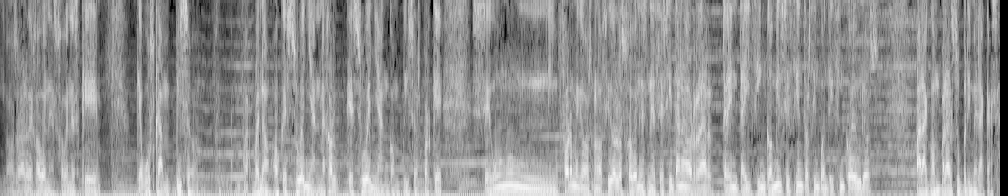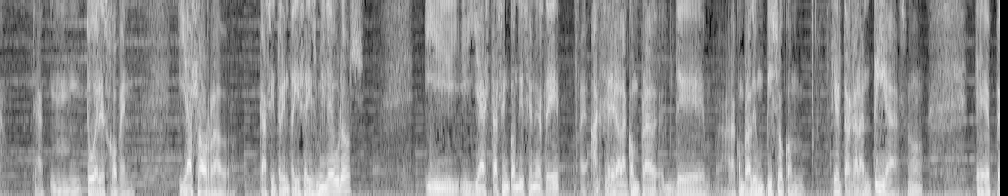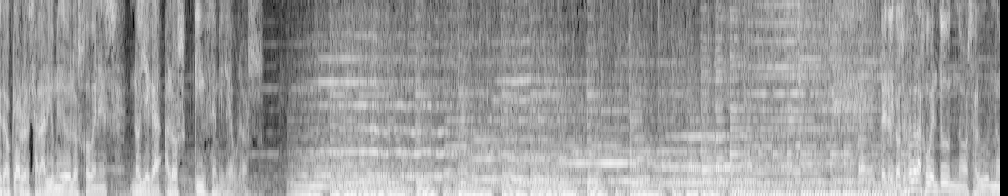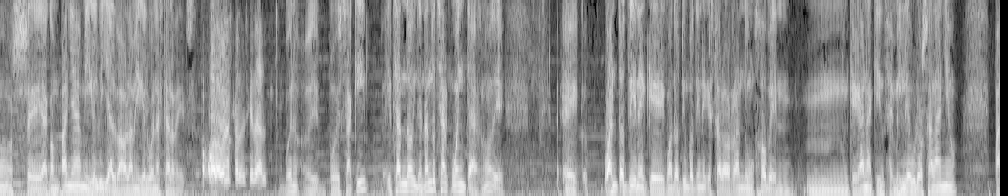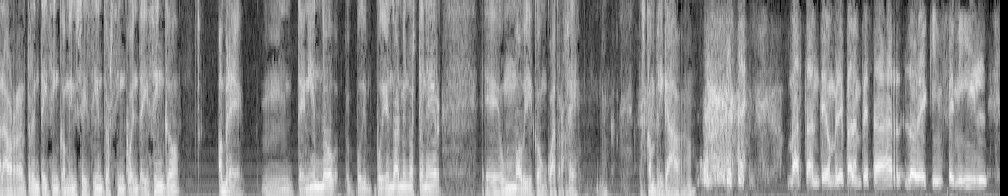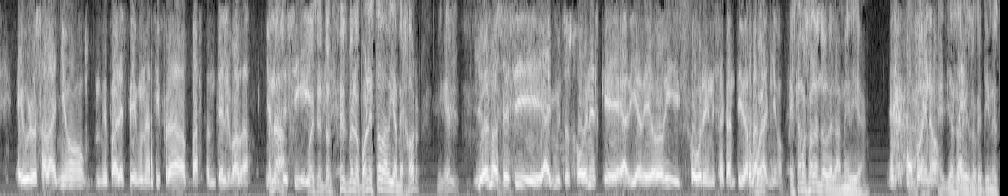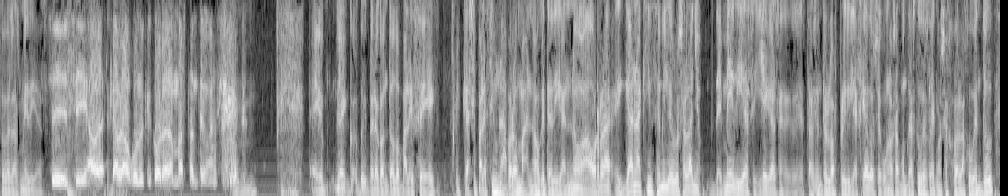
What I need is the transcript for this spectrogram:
Y vamos a hablar de jóvenes, jóvenes que, que buscan piso. Bueno, o que sueñan, mejor que sueñan con pisos, porque según un informe que hemos conocido, los jóvenes necesitan ahorrar 35.655 euros para comprar su primera casa. O sea, mm, tú eres joven y has ahorrado casi 36.000 euros y, y, ya estás en condiciones de eh, acceder a la compra de a la compra de un piso con ciertas garantías, ¿no? Eh, pero claro, el salario medio de los jóvenes no llega a los 15.000 euros. Desde el Consejo de la Juventud nos, nos eh, acompaña Miguel Villalba. Hola Miguel, buenas tardes. Hola, buenas tardes, ¿qué tal? Bueno, eh, pues aquí echando, intentando echar cuentas, ¿no? De eh, ¿cuánto tiene que, cuánto tiempo tiene que estar ahorrando un joven mmm, que gana 15.000 euros al año para ahorrar 35.655? Hombre, mmm, teniendo, pudiendo al menos tener eh, un móvil con 4G. ¿no? Es complicado, ¿no? Bastante, hombre. Para empezar, lo de 15.000 euros al año me parece una cifra bastante elevada. Yo Anda, no sé si... Pues entonces me lo pones todavía mejor, Miguel. Yo no sé si hay muchos jóvenes que a día de hoy cobren esa cantidad bueno, al año. Estamos hablando de la media. bueno. Ya sabes sí. lo que tiene esto de las medias. Sí, sí. Ahora que habrá algunos que cobrarán bastante más. Eh, eh, pero con todo parece, casi parece una broma, ¿no? Que te digan, no, ahorra, eh, gana 15.000 euros al año de media, si llegas, eh, estás entre los privilegiados, según nos apuntas tú desde el Consejo de la Juventud,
